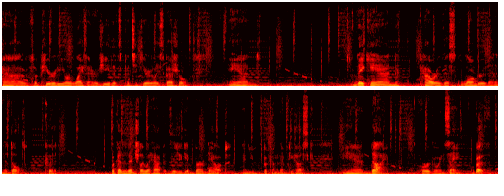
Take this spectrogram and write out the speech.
have a purity or life energy that's particularly special, and they can power this longer than an adult could. Because eventually, what happens is you get burned out and you become an empty husk and die, or go insane, or both.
